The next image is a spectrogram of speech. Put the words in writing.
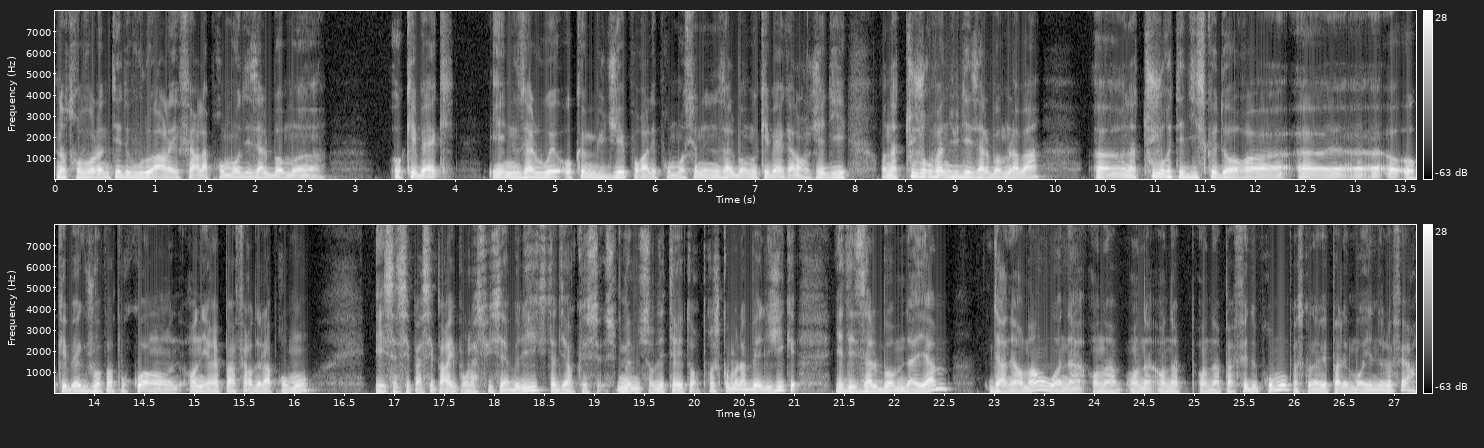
notre volonté de vouloir aller faire la promo des albums euh, au Québec et nous allouer aucun budget pour aller promotionner nos albums au Québec. Alors j'ai dit, on a toujours vendu des albums là-bas, euh, on a toujours été disque d'or au Québec, je vois pas pourquoi on n'irait pas faire de la promo. Et ça s'est passé pareil pour la Suisse et la Belgique, c'est-à-dire que même sur des territoires proches comme la Belgique, il y a des albums d'Ayam dernièrement où on n'a on a, on a, on a, on n'a pas fait de promo parce qu'on n'avait pas les moyens de le faire.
